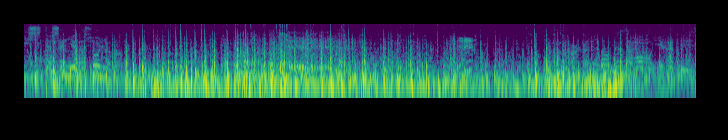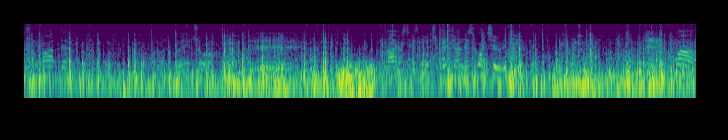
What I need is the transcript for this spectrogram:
Їсте, шаніта, сунь його. Трохи недобре самому їхати і знімати. Але то нічого. Рррр. Зараз і змучити летіти. Рррр, Кума.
